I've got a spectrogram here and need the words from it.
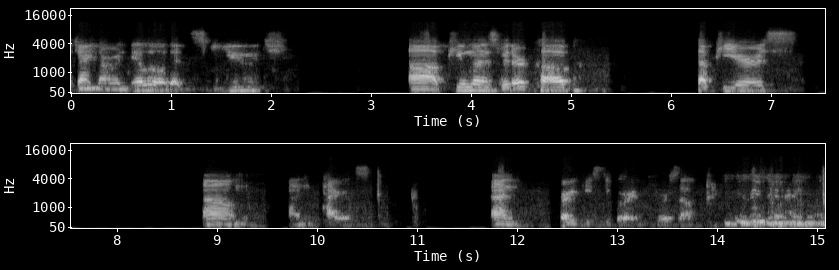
a giant armadillo that's huge, uh, pumas with their cub, tapirs, um, and pirates. And very tasty bird yourself.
